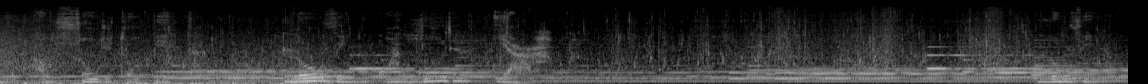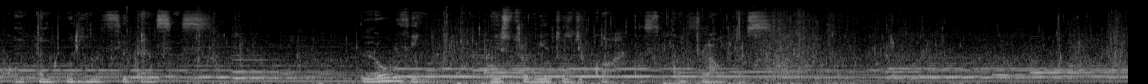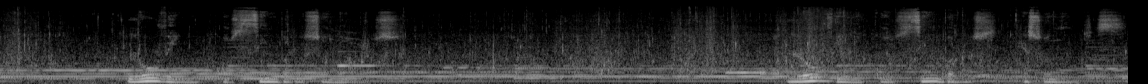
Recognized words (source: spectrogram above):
Louvem-no com símbolos sonoros. Louvem-no com símbolos ressonantes.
